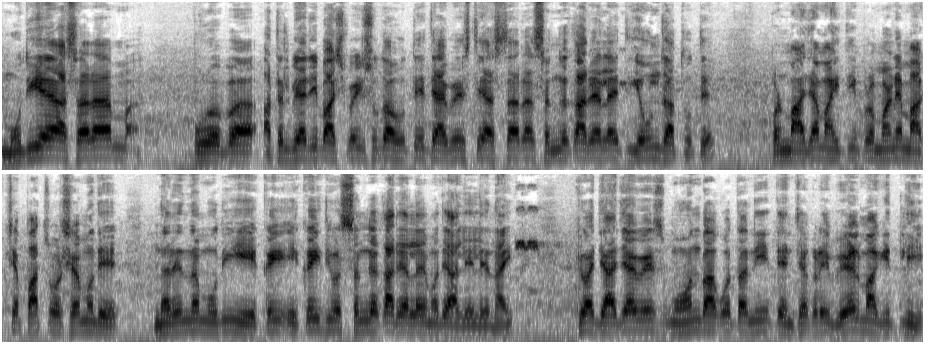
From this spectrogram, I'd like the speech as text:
मोदी असणारा म- पु- ब- अटल बिहारी वाजपेयीसुद्धा होते. त्यावेळेस ते असणारा संघ कार्यालयात येऊन जात होते. पण माझ्या माहितीप्रमाणे मागच्या पाच वर्षामध्ये नरेंद्र मोदी एकही एकही दिवस संघ कार्यालयामध्ये आलेले नाहीत. किंवा ज्या ज्या वेळेस मोहन भागवतांनी त्यांच्याकडे वेळ मागितली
